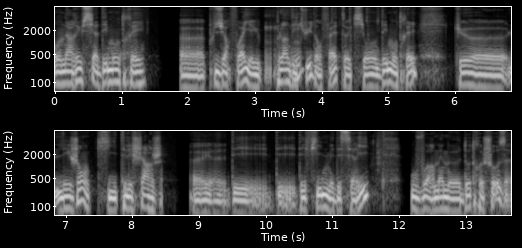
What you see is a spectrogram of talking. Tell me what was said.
on a réussi à démontrer plusieurs fois, il y a eu plein mhm. d'études en fait qui ont démontré que les gens qui téléchargent des, des, des, films et des séries, ou voire même d'autres choses,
